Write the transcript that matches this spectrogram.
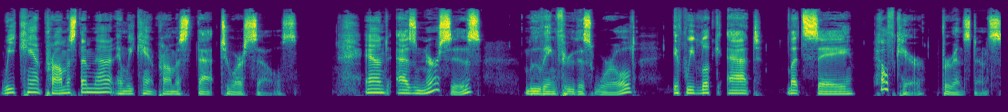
We can't promise them that, and we can't promise that to ourselves. And as nurses, moving through this world. If we look at, let's say, healthcare, for instance,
